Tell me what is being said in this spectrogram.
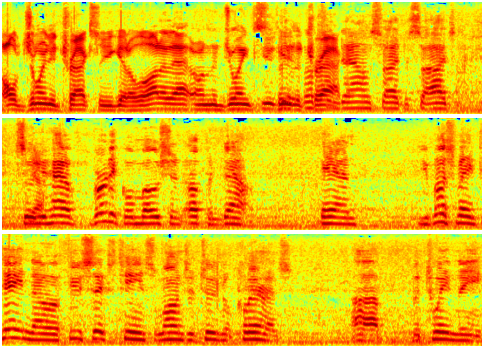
all jointed track, so you get a lot of that on the joints you through get the up track. and down, side to sides. So Yeah. you have vertical motion up and down. And you must maintain, though, a few sixteenths longitudinal clearance uh, between the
